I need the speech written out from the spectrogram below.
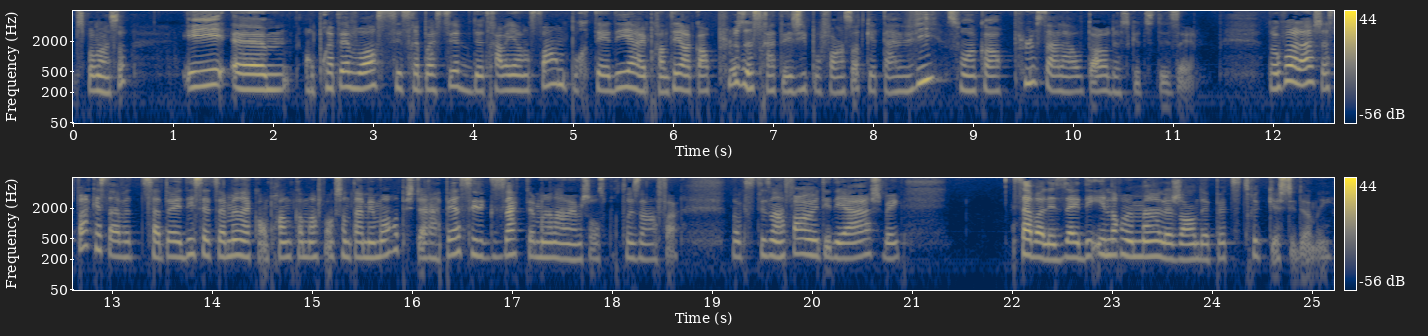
C'est pas mal ça. Et euh, on pourrait peut-être voir si ce serait possible de travailler ensemble pour t'aider à implanter encore plus de stratégies pour faire en sorte que ta vie soit encore plus à la hauteur de ce que tu désires. Donc voilà, j'espère que ça, ça t'a aidé cette semaine à comprendre comment fonctionne ta mémoire. Puis je te rappelle, c'est exactement la même chose pour tes enfants. Donc si tes enfants ont un TDAH, ben ça va les aider énormément, le genre de petits trucs que je t'ai donné.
